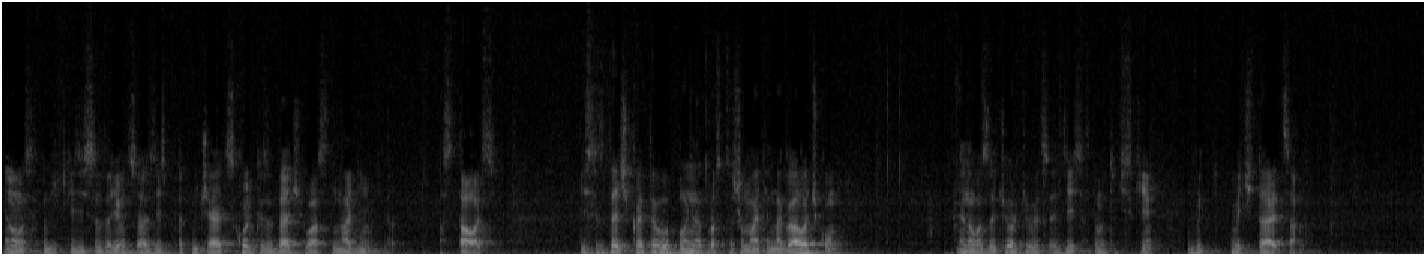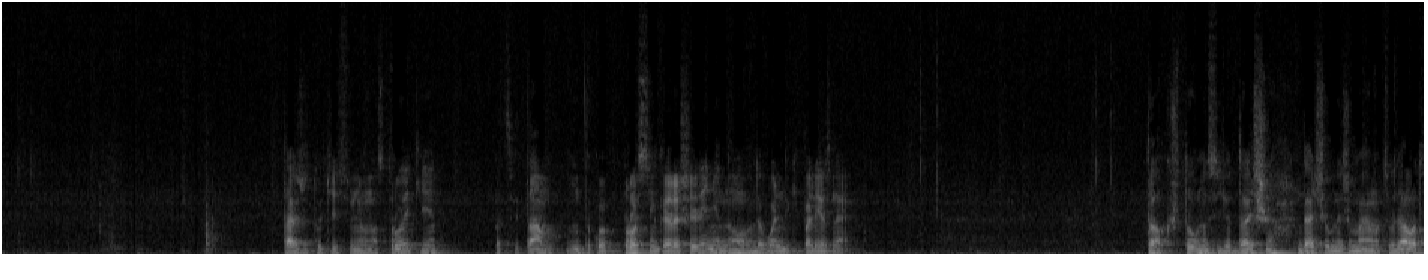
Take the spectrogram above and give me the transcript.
И у вас автоматически здесь создается, а здесь отмечает, сколько задач у вас на день осталось. Если задача какая-то выполнена, просто нажимаете на галочку, и она у вас зачеркивается, здесь автоматически вы, вычитается. Также тут есть у него настройки, по цветам. Ну, такое простенькое расширение, но довольно-таки полезное. Так, что у нас идет дальше? Дальше мы нажимаем вот сюда вот,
